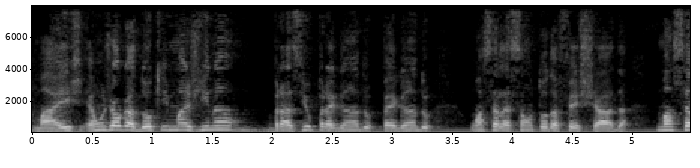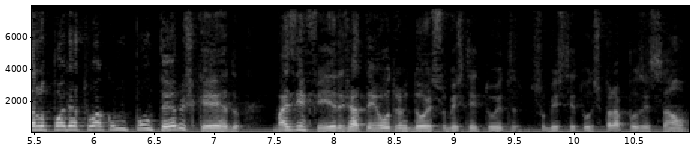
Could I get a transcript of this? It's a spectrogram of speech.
Mas é um jogador que imagina Brasil pregando, pegando uma seleção toda fechada. Marcelo pode atuar como ponteiro esquerdo, mas enfim, ele já tem outros dois substitutos, substitutos para a posição.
